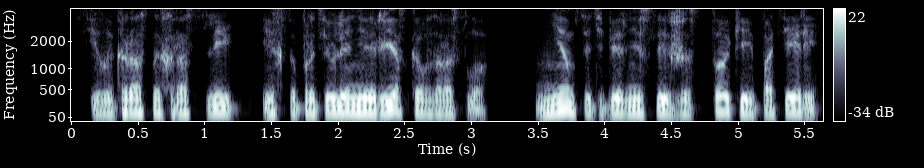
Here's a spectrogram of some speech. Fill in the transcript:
Силы красных росли, их сопротивление резко возросло. Немцы теперь несли жестокие потери.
